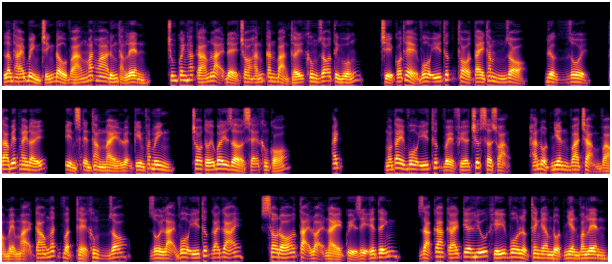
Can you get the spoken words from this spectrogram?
Lâm Thái Bình chính đầu váng mắt hoa đứng thẳng lên, chung quanh hắc ám lại để cho hắn căn bản thấy không rõ tình huống, chỉ có thể vô ý thức thò tay thăm dò, được rồi, ta biết ngay đấy, Einstein thằng này luyện kim phát minh, cho tới bây giờ sẽ không có. Ngón tay vô ý thức về phía trước sơ soạn, hắn đột nhiên va chạm vào mềm mại cao ngất vật thể không rõ, rồi lại vô ý thức gãi gãi, sau đó tại loại này quỷ dị yên tĩnh, giả ca cái kia hữu khí vô lực thanh âm đột nhiên vang lên,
